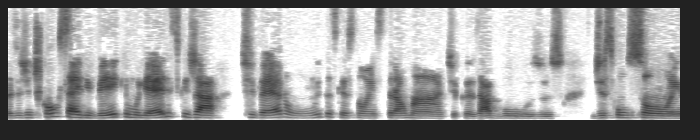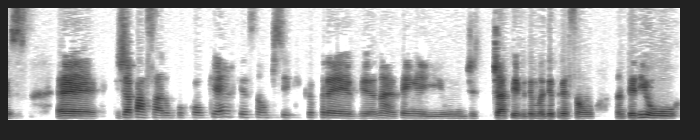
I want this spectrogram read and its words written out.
mas a gente consegue ver que mulheres que já tiveram muitas questões traumáticas, abusos, disfunções, é, já passaram por qualquer questão psíquica prévia, né? Tem aí um já teve uma depressão anterior.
